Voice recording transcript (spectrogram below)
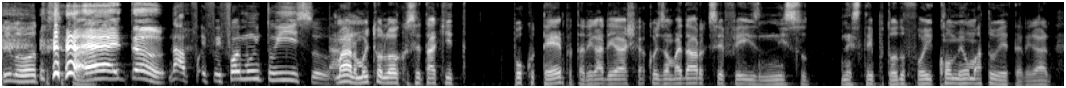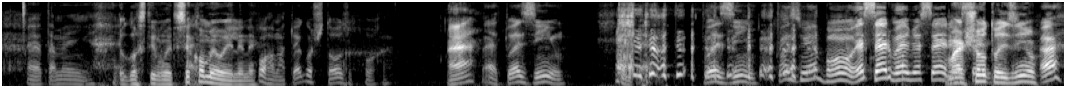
piloto. esse cara. É, então. Não, foi, foi- foi muito isso. Mano, muito louco. Você tá aqui pouco tempo, tá ligado? E eu acho que a coisa mais da hora que você fez nisso, nesse tempo todo foi comer o Matuê, tá ligado? É, também. Eu gostei muito. Você comeu ele, né? Porra, mas tu é gostoso, porra. É? É, tu ézinho. É, tu ézinho. Tu ézinho é bom. É sério mesmo, é sério. Marchou o é sério. Toizinho? É?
